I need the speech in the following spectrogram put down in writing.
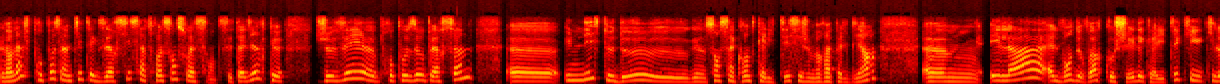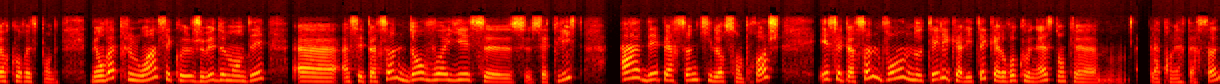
alors là, je propose un petit exercice à 360, c'est-à-dire que je vais euh, proposer aux personnes euh, une liste de 150 qualités, si je me rappelle bien. et là, elles vont devoir cocher les qualités qui, leur correspondent. Mais on va plus loin, c'est que je vais demander à ces personnes d'envoyer cette liste à des personnes qui leur sont proches. Et ces personnes vont noter les qualités qu'elles reconnaissent, donc la première personne.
